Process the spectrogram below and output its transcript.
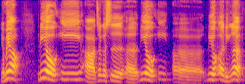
有没有？六一啊，这个是呃六一呃六二零二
